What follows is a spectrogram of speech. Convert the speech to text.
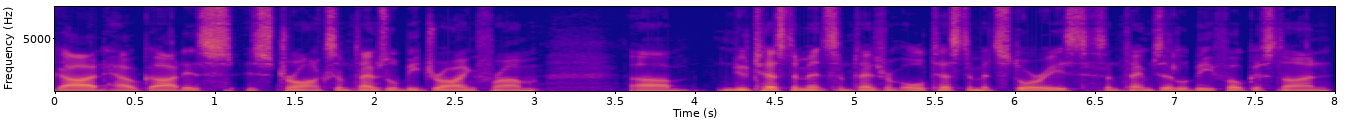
God, how God is, is strong. Sometimes we'll be drawing from um, New Testament, sometimes from Old Testament stories. Sometimes it'll be focused on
